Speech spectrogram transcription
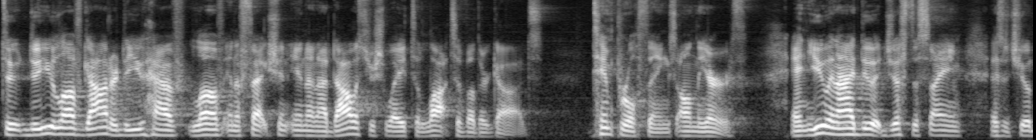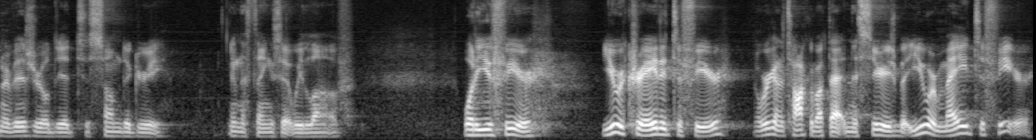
to do you love God or do you have love and affection in an idolatrous way to lots of other gods, temporal things on the earth. And you and I do it just the same as the children of Israel did to some degree in the things that we love. What do you fear? You were created to fear. And We're going to talk about that in this series, but you were made to fear.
